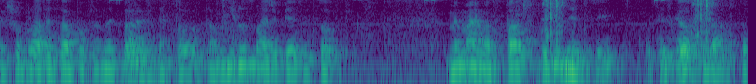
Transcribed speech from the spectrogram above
Якщо брати сам показник вересня, то там мінус майже 5%. Ми маємо спад в будівництві, сільське господарство,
